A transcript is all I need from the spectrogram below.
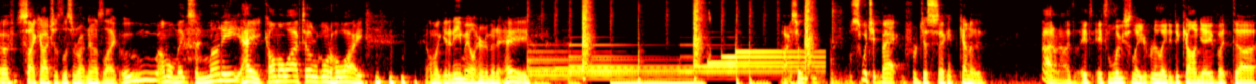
A psychiatrist listening right now is like, ooh, I'm gonna make some money. Hey, call my wife, tell her we're going to Hawaii. I'm gonna get an email here in a minute. Hey. All right, so we'll switch it back for just a second. Kind of, I don't know. It's it's, it's loosely related to Kanye, but uh,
